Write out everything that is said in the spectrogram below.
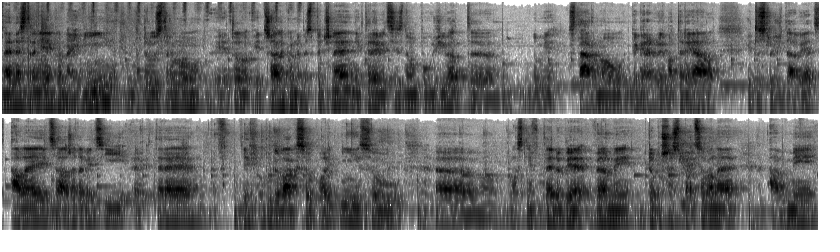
na jedné straně jako naivní, na druhou stranu je to i třeba jako nebezpečné některé věci znovu používat. Eh, Domy stárnou, degraduje materiál, je to složitá věc, ale je celá řada věcí, eh, které v těch budovách jsou kvalitní, jsou eh, vlastně v té době velmi dobře zpracované a my,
